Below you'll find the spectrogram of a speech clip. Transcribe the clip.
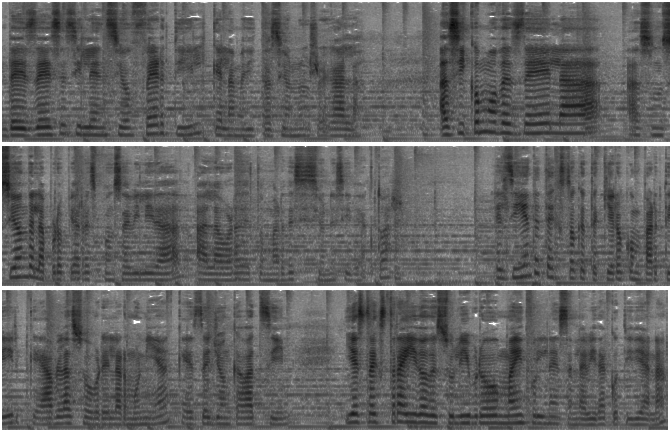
desde ese silencio fértil que la meditación nos regala, así como desde la asunción de la propia responsabilidad a la hora de tomar decisiones y de actuar. El siguiente texto que te quiero compartir, que habla sobre la armonía, que es de John Kabat-Zinn y está extraído de su libro Mindfulness en la vida cotidiana,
